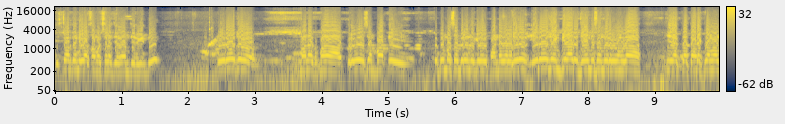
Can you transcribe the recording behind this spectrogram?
విష్ణువర్ధన్ గారి సమక్షంలో జరగడం జరిగింది. ఈ రోజు మనకు తెలుగుదేశం పార్టీ కుటుంబ సభ్యులందరికీ పండుగ రోజు. ఈ రోజు ఎన్టీఆర్ జయంతి సందర్భంగా ఈ యొక్క కార్యక్రమం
